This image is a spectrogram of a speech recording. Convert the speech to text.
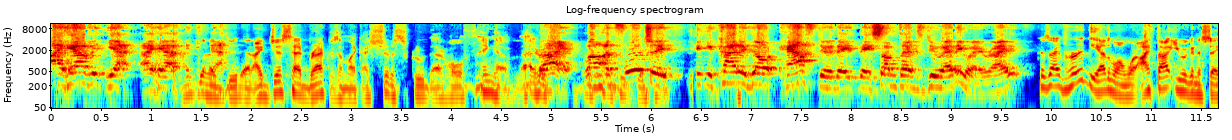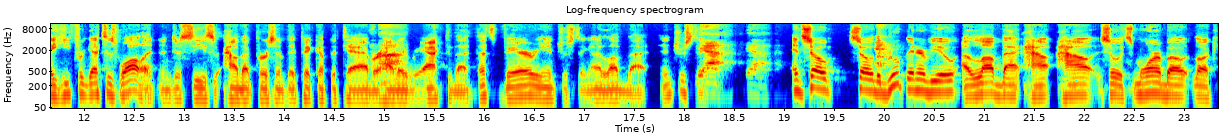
I haven't yet. I haven't. I'm gonna yet. do that. I just had breakfast. I'm like, I should have screwed that whole thing up. That was- Right. Well, unfortunately, you, you kind of don't have to. They, they sometimes do anyway, right? because I've heard the other one where I thought you were going to say he forgets his wallet and just sees how that person if they pick up the tab or how uh-huh. they react to that. That's very interesting. I love that. Interesting. Yeah, yeah. And so, so the group interview, I love that. How how so it's more about look,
